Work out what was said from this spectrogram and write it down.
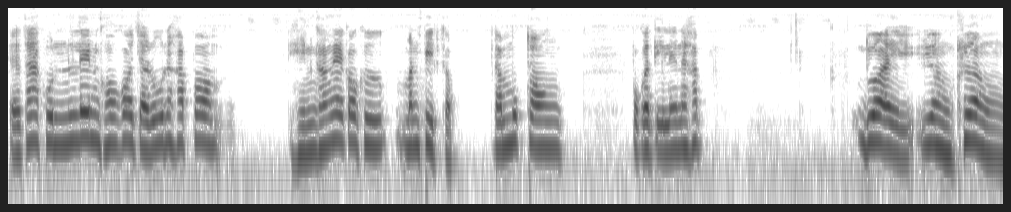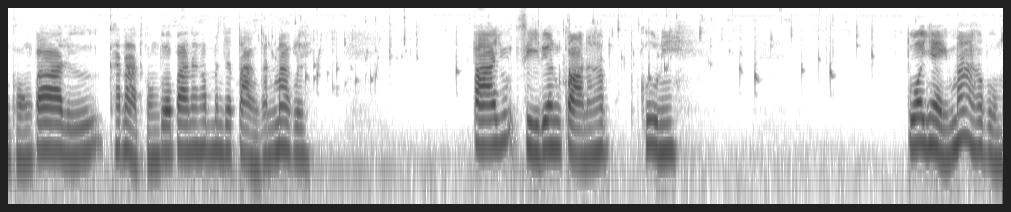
แต่ถ้าคุณเล่นเขาก็จะรู้นะครับเพราะเห็นครั้งแรกก็คือมันผิดกับดำมุกทองปกติเลยนะครับ ด้วยเรื่องเครื่องของปลาหรือขนาดของตัวปลานะครับ มันจะต่างกันมากเลย ปลาอายุสี่เดือนกว่านะครับ คู่นี้ ตัวใหญ่มากครับผม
